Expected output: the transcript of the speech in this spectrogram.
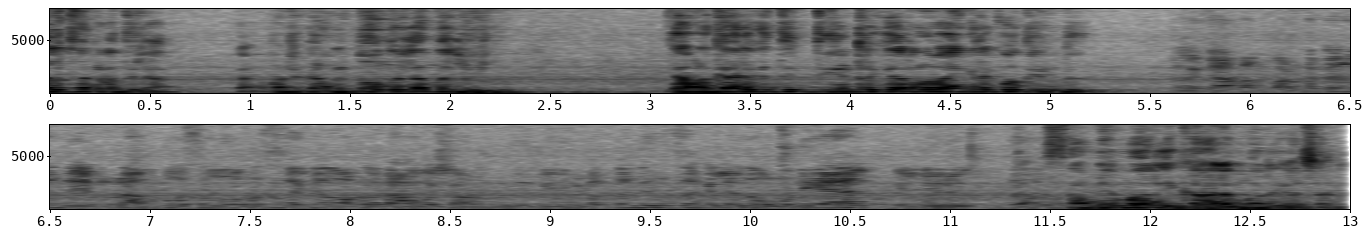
നല്ല സങ്കടത്തില്ല പക്ഷെ കണ്ടിട്ടൊന്നുമില്ല ഈ ആൾക്കാരൊക്കെ തിയേറ്ററിൽ കയറുന്ന ഭയങ്കര കൊതിയുണ്ട്. സമയം മാറി കാലം മാറി വെച്ചാൽ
